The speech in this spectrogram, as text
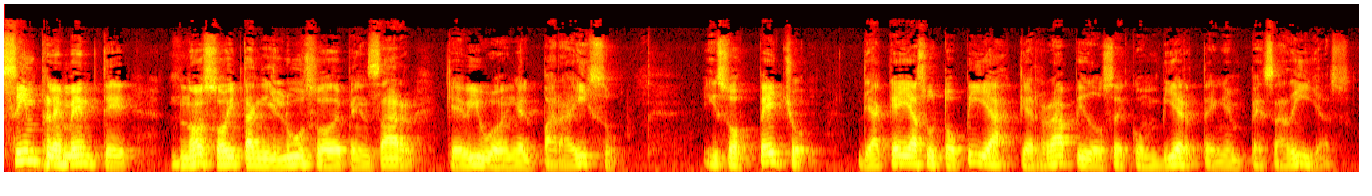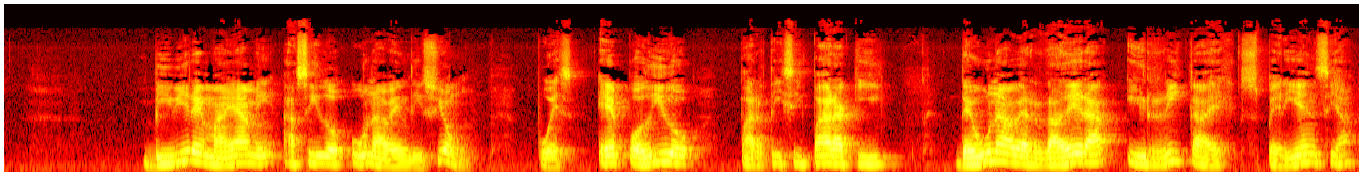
Simplemente no soy tan iluso de pensar que vivo en el paraíso y sospecho de aquellas utopías que rápido se convierten en pesadillas. Vivir en Miami ha sido una bendición, pues he podido participar aquí de una verdadera y rica experiencia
